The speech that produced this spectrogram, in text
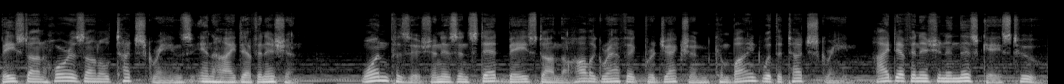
based on horizontal touchscreens in high definition. One position is instead based on the holographic projection combined with the touchscreen, high definition in this case too.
